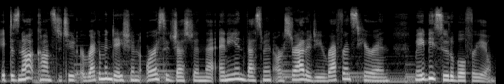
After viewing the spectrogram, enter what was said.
It does not constitute a recommendation or a suggestion that any investment or strategy referenced herein may be suitable for you.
